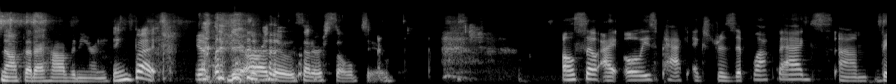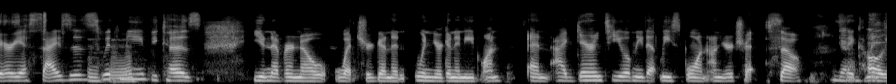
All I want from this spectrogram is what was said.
Not that I have any or anything, but Yep. there are those that are sold too. Also, I always pack extra Ziploc bags, um, various sizes with Mhm. me because you never know what you're gonna when you're gonna need one, and I guarantee you'll need at least one on your trip. So Yeah. they come Oh, in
